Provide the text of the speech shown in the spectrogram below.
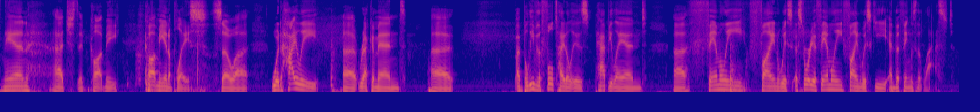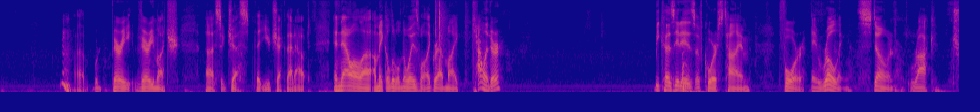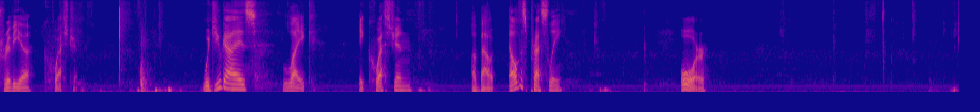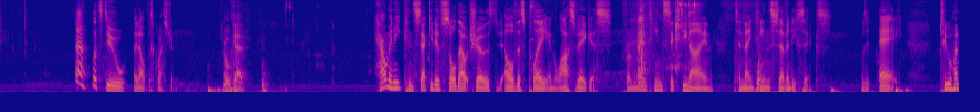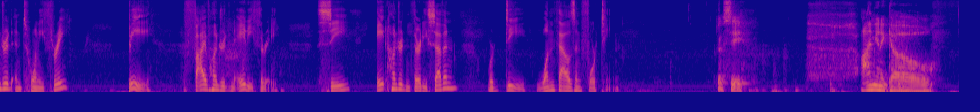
man, that just it caught me caught me in a place. So uh, would highly uh, recommend. Uh, I believe the full title is Pappyland. Uh, family fine whiskey, a story of family fine whiskey and the things that last. Hmm. Uh, would very, very much uh, suggest that you check that out. And now I'll uh, I'll make a little noise while I grab my calendar because it is, of course, time for a Rolling Stone Rock trivia question. Would you guys like a question about Elvis Presley or eh, let's do an Elvis question. Okay. How many consecutive sold out shows did Elvis play in Las Vegas from 1969 to 1976? Was it A, 223, B, 583, C, 837, or D, 1014? Go C. I'm gonna go.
